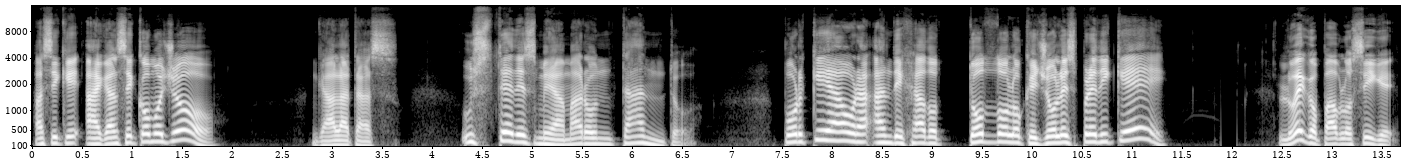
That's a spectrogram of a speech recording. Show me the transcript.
Así que háganse como yo. Gálatas Ustedes me amaron tanto. ¿Por qué ahora han dejado todo lo que yo les prediqué? Luego Pablo sigue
